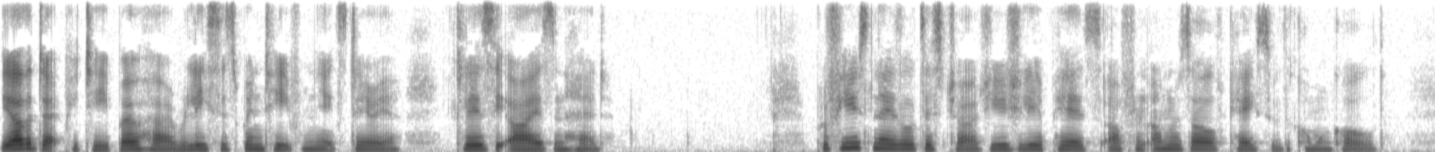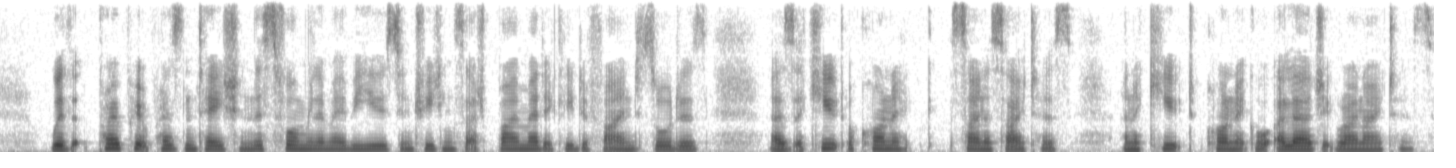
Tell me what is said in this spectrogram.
The other deputy, Bohe, releases wind heat from the exterior, clears the eyes and head. Profuse nasal discharge usually appears after an unresolved case of the common cold. With appropriate presentation, this formula may be used in treating such biomedically defined disorders as acute or chronic sinusitis and acute, chronic, or allergic rhinitis.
